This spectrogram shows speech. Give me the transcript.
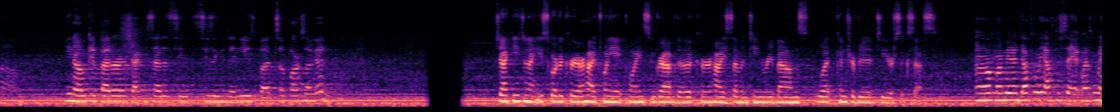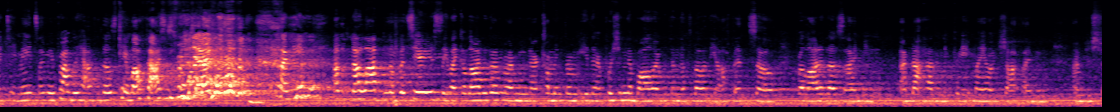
um, you know, get better as Jackie said as the season continues. But so far, so good. Jackie, tonight you scored a career high 28 points and grabbed a career high 17 rebounds. What contributed to your success? Um, I mean, I definitely have to say it was my teammates. I mean, probably half of those came off passes from Jen. I mean, a, a lot of them, but seriously, like a lot of them, I mean, are coming from either pushing the ball or within the flow of the offense. So for a lot of those, I mean, I'm not having to create my own shot. I mean, I'm just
